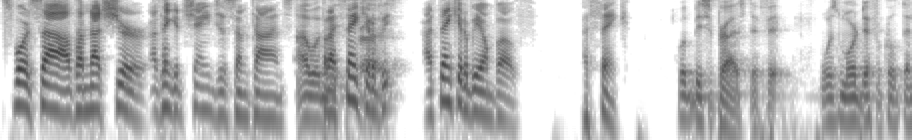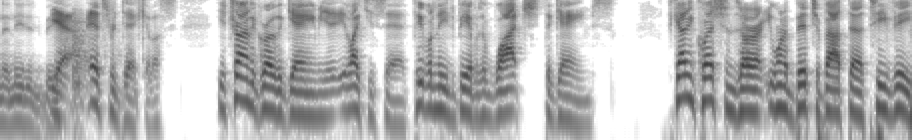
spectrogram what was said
Sports South, I'm not sure. I think it changes sometimes. I would, But I think it'll be I think it'll be on both. I think. would be surprised if it was more difficult than it needed to be. Yeah, it's ridiculous. You're trying to grow the game. You, like you said, people need to be able to watch the games. If you got any questions or you want to bitch about the TV,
